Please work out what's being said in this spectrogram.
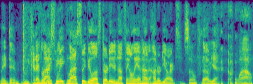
they did. Mm, can and last repeat. week, last week they lost thirty to nothing. Only had hundred yards. So, so yeah. wow.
